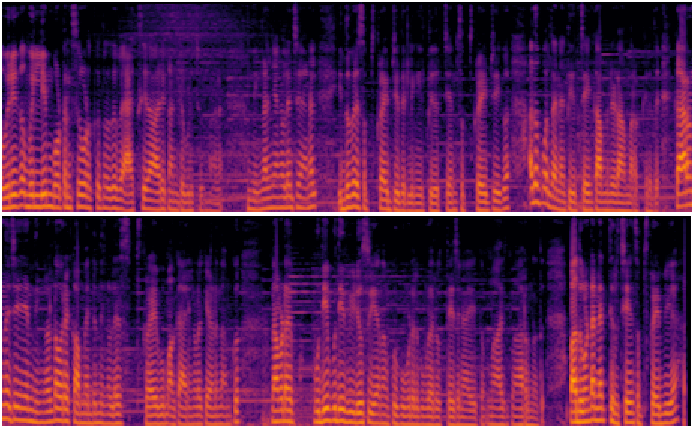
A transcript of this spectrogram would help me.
അവർ വലിയ ഇമ്പോർട്ടൻസ് കൊടുക്കുന്നത് വാക്സിൻ ആര് കണ്ടുപിടിച്ചു എന്നാണ്. നിങ്ങൾ ഞങ്ങളുടെ ചാനൽ ഇതുവരെ സബ്സ്ക്രൈബ് ചെയ്തിട്ടില്ലെങ്കിൽ തീർച്ചയായും സബ്സ്ക്രൈബ് ചെയ്യുക. അതുപോലെ തന്നെ തീർച്ചയായും കമന്റ് ഇടാൻ മറക്കരുത്. കാരണം എന്ന് വെച്ച് കഴിഞ്ഞാൽ നിങ്ങളുടെ ഓരോ കമന്റും നിങ്ങളുടെ സബ്സ്ക്രൈബും ആ കാര്യങ്ങളൊക്കെയാണ് നമുക്ക് നമ്മുടെ പുതിയ പുതിയ വീഡിയോസ് ചെയ്യാൻ നമുക്ക് കൂടുതൽ കൂടുതൽ ഉത്തേജനമായിരിക്കും മാറി മാറുന്നത്. അപ്പോൾ അതുകൊണ്ട് തന്നെ തീർച്ചയായും സബ്സ്ക്രൈബ് ചെയ്യുക.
